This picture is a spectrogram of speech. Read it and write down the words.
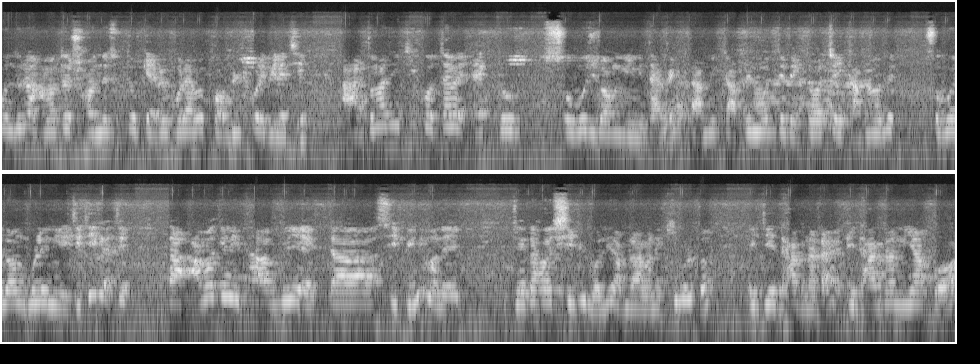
বন্ধুরা, আমাদের সন্দেশ তো ক্যাবে ভরে আমি কমপ্লিট করে ফেলেছি। আর তোমাদের কী করতে হবে, একটু সবুজ রং নিয়ে নিতে হবে। তা আমি কাপের মধ্যে দেখতে পাচ্ছি, এই কাপের মধ্যে সবুজ রং গুলে নিয়েছি, ঠিক আছে? তা আমাকে নিতে হবে একটা সিপি মানে যেটা হয় সিপি বলি আমরা মানে কি বলতো? এই যে ঢাকনাটা, এই ঢাকনা নেওয়ার পর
